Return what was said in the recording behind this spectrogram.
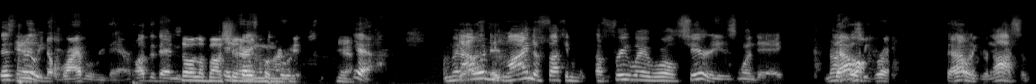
there's Yeah. really no rivalry there, other than It's all about In sharing the Facebook market. yeah, yeah. I mean, Yeah, I wouldn't it- mind a fucking a freeway World Series one day. Not that would be great. That, That would would be be great. awesome.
